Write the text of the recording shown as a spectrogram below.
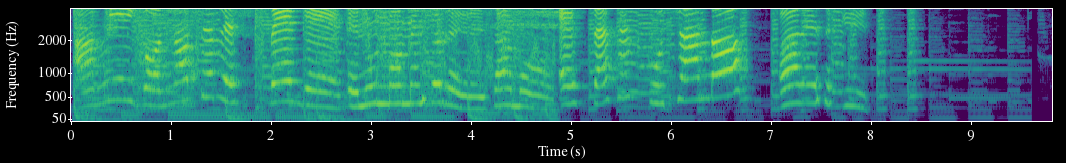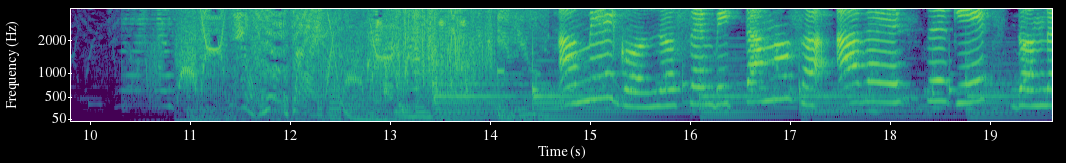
Amigo, no te despegues. En un momento regresamos. ¿Estás escuchando? ADS Kids. Amigos, los invitamos a ADS Kids, donde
